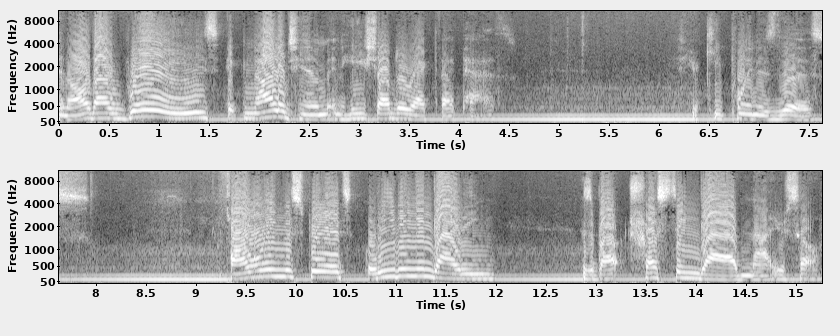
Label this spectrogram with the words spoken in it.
In all thy ways acknowledge him, and he shall direct thy paths. Your key point is this. Following the Spirit's leading and guiding is about trusting God, not yourself.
